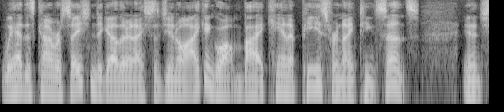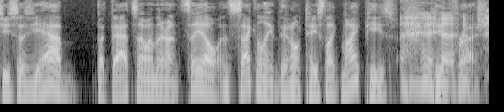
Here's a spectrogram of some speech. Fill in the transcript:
we had this conversation together and I said, you know, I can go out and buy a can of peas for 19 cents. And she says, yeah, but that's when they're on sale. And secondly, they don't taste like my peas being fresh.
